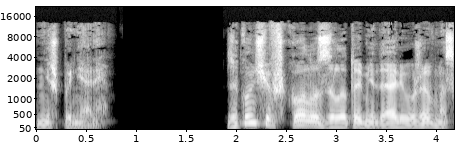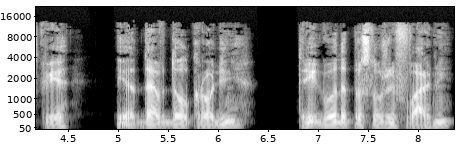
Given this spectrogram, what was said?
не шпыняли. Закончив школу с золотой медалью уже в Москве и отдав долг родине, три года прослужив в армии,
